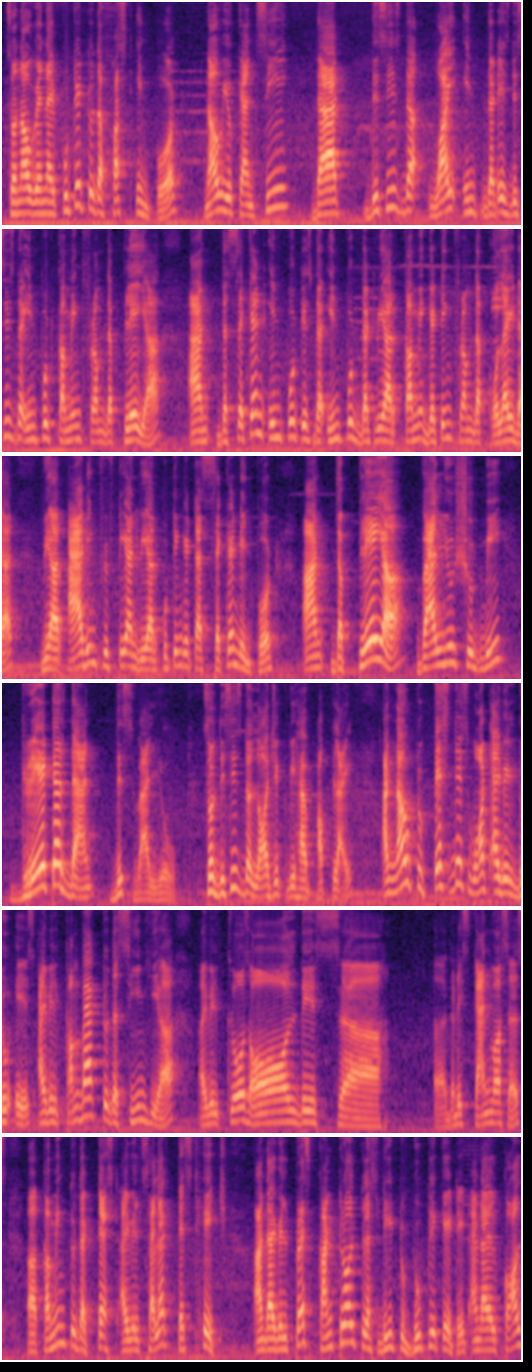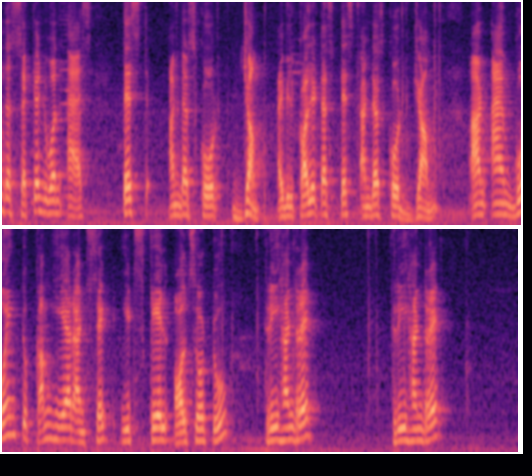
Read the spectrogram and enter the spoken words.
So, now when I put it to the first input, now you can see that this is the y in that is this is the input coming from the player and the second input is the input that we are coming getting from the collider. We are adding 50 and we are putting it as second input and the player value should be greater than this value. So, this is the logic we have applied. And now to test this what I will do is I will come back to the scene here. I will close all these uh, uh, that is canvases. Uh, coming to the test I will select test H. And I will press control plus D to duplicate it. And I will call the second one as test underscore jump. I will call it as test underscore jump and I am going to come here and set its scale also to 300, 300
